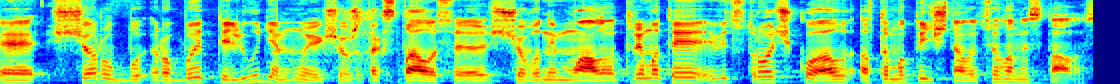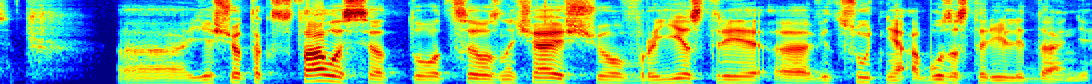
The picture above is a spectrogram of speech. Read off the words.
Е, Що роби- робити людям, ну якщо вже так сталося, що вони мали отримати відстрочку, але автоматично, але цього не сталося. Е, Якщо так сталося, то це означає, що в реєстрі е, відсутні або застарілі дані.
